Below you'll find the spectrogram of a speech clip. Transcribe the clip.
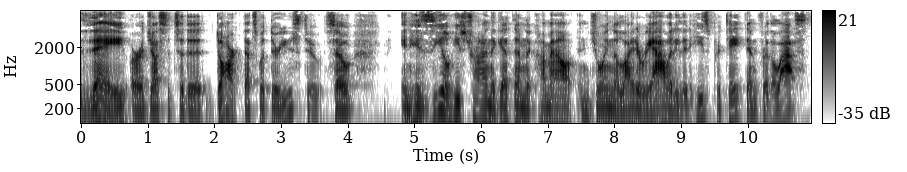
they are adjusted to the dark. That's what they're used to. So in his zeal, he's trying to get them to come out and join the light of reality that he's partaken in for the last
